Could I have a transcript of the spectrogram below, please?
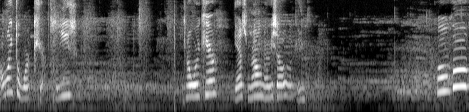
I would like to work here, please. Can I work here? Yes, no, maybe so. Okay. Oh, oh.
